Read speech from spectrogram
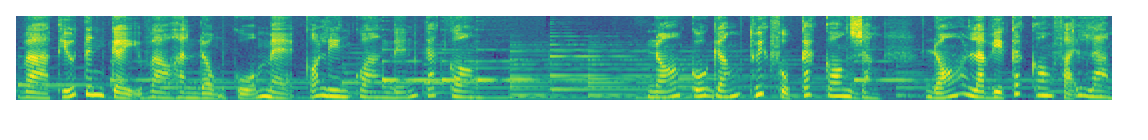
và thiếu tin cậy vào hành động của mẹ có liên quan đến các con. Nó cố gắng thuyết phục các con rằng đó là việc các con phải làm.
